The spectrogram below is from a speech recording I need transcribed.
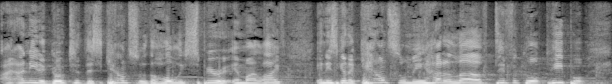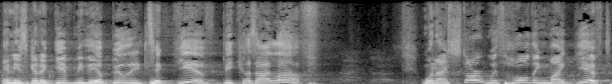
I, I need to go to this counselor, the Holy Spirit in my life, and He's going to counsel me how to love difficult people. And He's going to give me the ability to give because I love. When I start withholding my gift,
